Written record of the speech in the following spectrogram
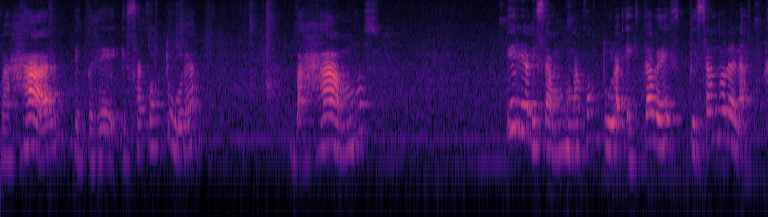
bajar después de esa costura bajamos y realizamos una costura esta vez pisando la elástica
